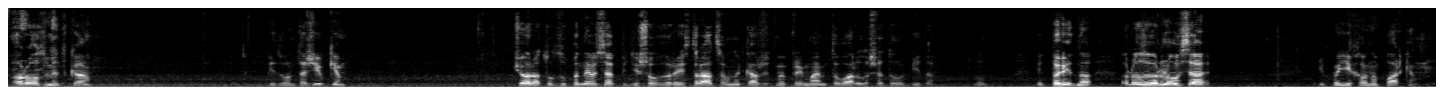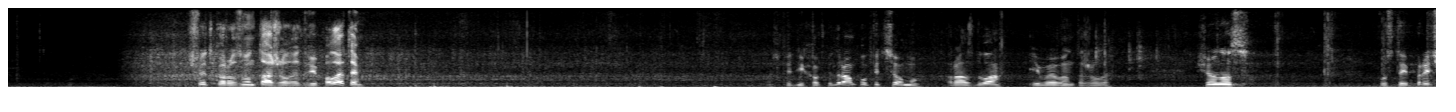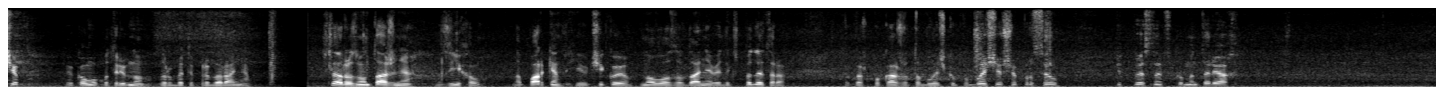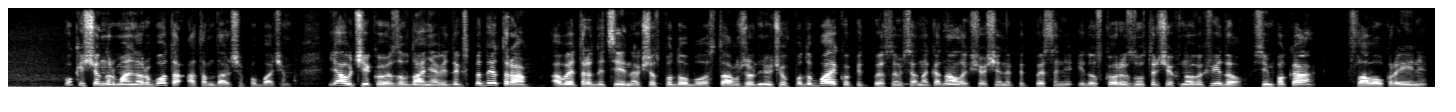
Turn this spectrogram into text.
Розмітка під вантажівки. Вчора тут зупинився, підійшов до реєстрації, вони кажуть, ми приймаємо товар лише до обіду. Відповідно, розвернувся і поїхав на паркінг. Швидко розвантажили дві палети. Ось під'їхав під рампу під сьому, раз, два і вивантажили. Що у нас? Пустий причеп, в якому потрібно зробити прибирання. Після розвантаження з'їхав на паркінг і очікую нового завдання від експедитора. Також покажу табличку поближче, що просив підписник в коментарях. Поки що нормальна робота, а там далі побачимо. Я очікую завдання від експедитора. А ви традиційно, якщо сподобалось, ставимо жирнючу вподобайку, підписуємося на канал, якщо ще не підписані. І до скорих зустрічей в нових відео. Всім пока! Слава Україні!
